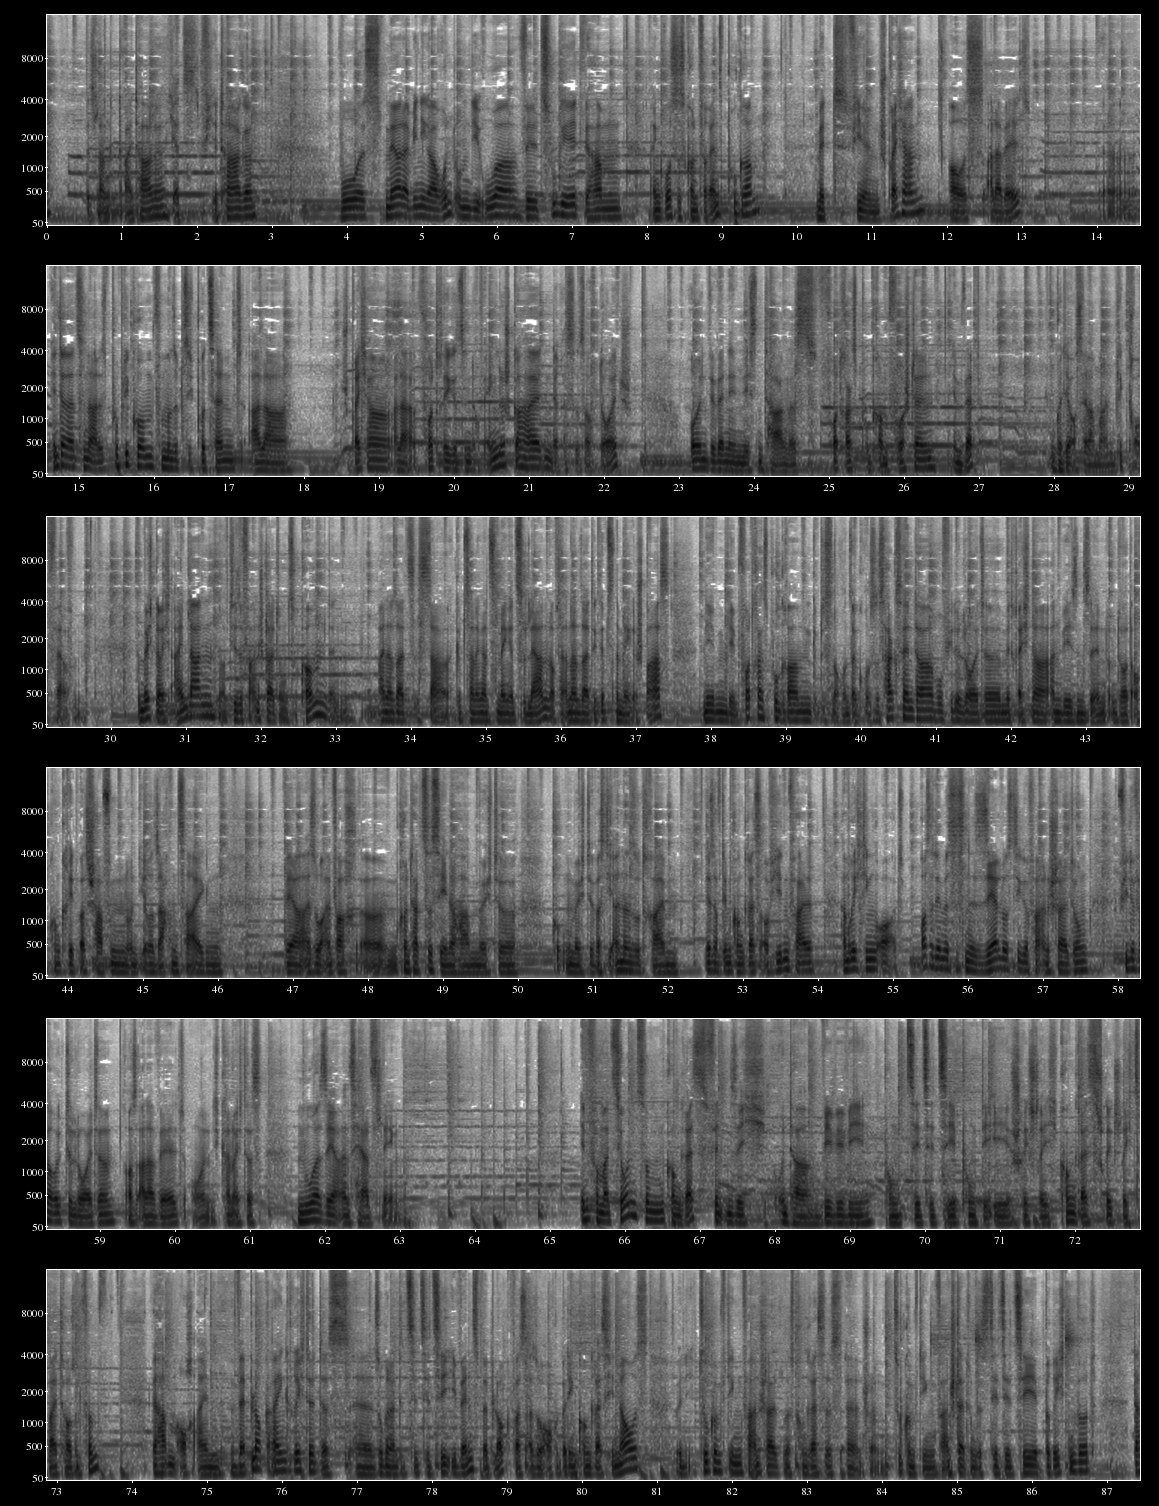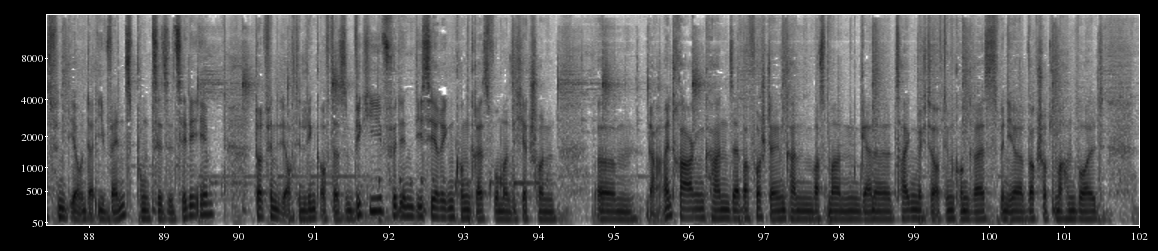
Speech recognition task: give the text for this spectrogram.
Bislang drei Tage, jetzt vier Tage, wo es mehr oder weniger rund um die Uhr wild zugeht. Wir haben ein großes Konferenzprogramm mit vielen Sprechern aus aller Welt äh, internationales Publikum. 75 Prozent aller Sprecher, aller Vorträge sind auf Englisch gehalten, der Rest ist auf Deutsch. Und wir werden in den nächsten Tagen das Vortragsprogramm vorstellen im Web und könnt ihr auch selber mal einen Blick drauf werfen. Wir möchten euch einladen, auf diese Veranstaltung zu kommen, denn einerseits da, gibt es da eine ganze Menge zu lernen, auf der anderen Seite gibt es eine Menge Spaß. Neben dem Vortragsprogramm gibt es noch unser großes Hackcenter, wo viele Leute mit Rechner anwesend sind und dort auch konkret was schaffen und ihre Sachen zeigen. Wer also einfach ähm, Kontakt zur Szene haben möchte, gucken möchte, was die anderen so treiben, ist auf dem Kongress auf jeden Fall am richtigen Ort. Außerdem ist es eine sehr lustige Veranstaltung, viele verrückte Leute aus aller Welt und ich kann euch das nur sehr ans Herz legen. Informationen zum Kongress finden sich unter www.ccc.de-kongress-2005. Wir haben auch einen Weblog eingerichtet, das äh, sogenannte CCC Events Weblog, was also auch über den Kongress hinaus, über die zukünftigen Veranstaltungen des Kongresses, äh, zukünftigen Veranstaltungen des CCC berichten wird. Das findet ihr unter events.ccc.de. Dort findet ihr auch den Link auf das Wiki für den diesjährigen Kongress, wo man sich jetzt schon ähm, ja, eintragen kann, selber vorstellen kann, was man gerne zeigen möchte auf dem Kongress, wenn ihr Workshops machen wollt.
